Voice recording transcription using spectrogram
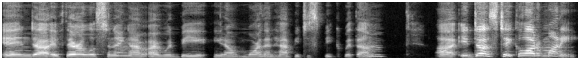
and uh, if they're listening, I, I, would be, you know, more than happy to speak with them. Uh, it does take a lot of money.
